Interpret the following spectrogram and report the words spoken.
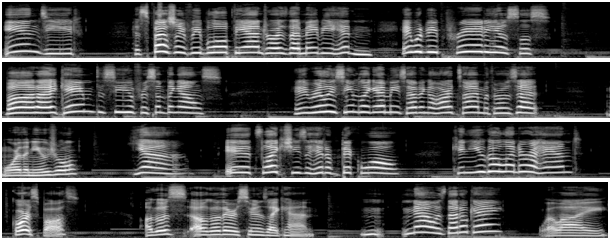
Indeed. Especially if we blow up the androids that may be hidden. It would be pretty useless. But I came to see you for something else. It really seems like Emmy's having a hard time with Rosette. More than usual? Yeah, it's like she's hit a brick wall. Can you go lend her a hand? Of course, boss. I'll go. I'll go there as soon as I can. N- now, is that okay? Well, I.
